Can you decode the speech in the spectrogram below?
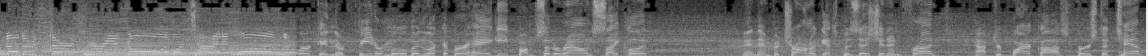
Another third period goal, and we're tied at one. Working. Their feet are moving. Look at Verhaeghe. Bumps it around, cycle it. And then Vatrano gets position in front after Barkov's first attempt.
